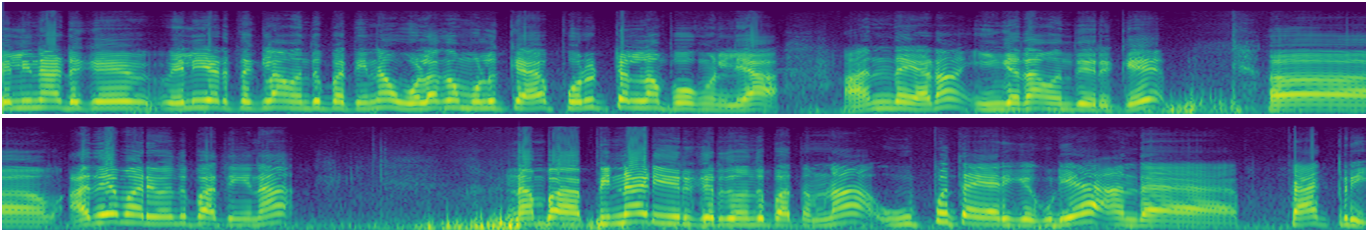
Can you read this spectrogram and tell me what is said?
வெளிநாட்டுக்கு வெளி இடத்துக்குலாம் வந்து பார்த்திங்கன்னா உலகம் முழுக்க பொருட்கள்லாம் போகும் இல்லையா? அந்த இடம் இங்கே தான் வந்து இருக்குது அதே மாதிரி வந்து பார்த்திங்கன்னா நம்ம பின்னாடி இருக்கிறது வந்து பார்த்தோம்னா உப்பு தயாரிக்கக்கூடிய அந்த ஃபேக்ட்ரி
